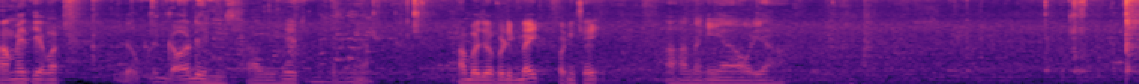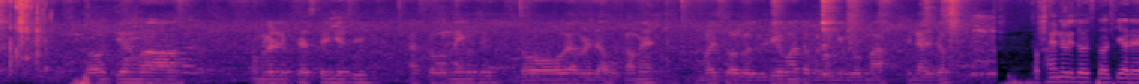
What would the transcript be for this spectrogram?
કામેથી અમારે આપણે ગાડીની આવી છે આ બાજુ આપણી બાઇક પણ છે. હા અહીંયા ઓળ્યા તો અત્યારમાં કમ્પ્લીટલી ફ્રેશ થઈ ગયા છે નાસ્તો કરી નાખ્યો છે તો હવે આપણે જાઉં કામે. મળીશું આગળ વિડીયોમાં. તો કન્ટિન્યુ બ્લોગમાં પીના રહેજો તો ફાઇનલી દોસ્તો, અત્યારે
